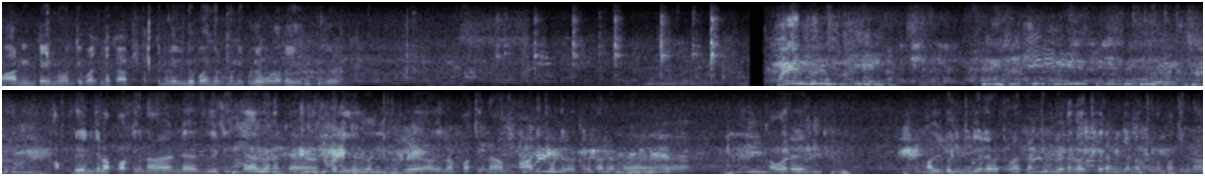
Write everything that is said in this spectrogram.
மார்னிங் டைமில் வந்து பார்த்தீங்கன்னா க பத்து மணிலேருந்து பதினொன்று மணிக்குள்ளே இவ்வளோ தான் இருக்குது. அப்படியே இங்கெல்லாம் பார்த்தீங்கன்னா இந்த வீட்டுக்கு தேவையான க செடிகள் வெட்டுறது அதெல்லாம் பார்த்தீங்கன்னா மாடி தோட்டம் வைக்கிறதுக்காக இந்த கவரு மல்பெரி செடியெல்லாம் வெட்டுற மாதிரி கட்டி பிளேடெல்லாம் வச்சுக்கிறாங்க எல்லாத்துல இடத்துல பார்த்தீங்கன்னா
